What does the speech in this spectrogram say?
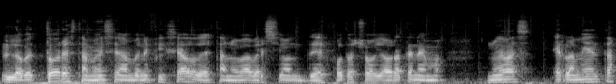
Los vectores también se han beneficiado de esta nueva versión de Photoshop y ahora tenemos nuevas herramientas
